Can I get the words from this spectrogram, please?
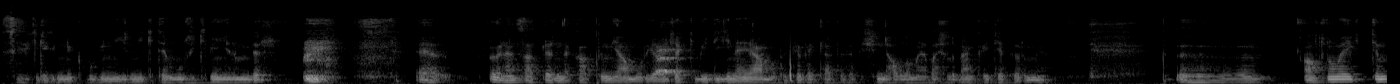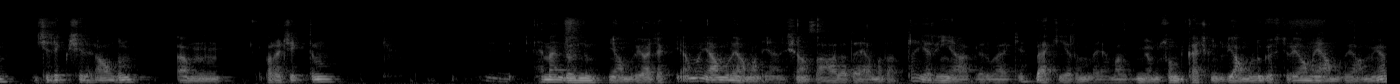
Sevgili günlük bugün 22 Temmuz 2021. ee, öğlen saatlerinde kalktım yağmur yağacak gibiydi yine yağmadı. Köpekler de tabii şimdi avlamaya başladı ben kayıt yapıyorum ya. Ee, Altınova'ya gittim içecek bir şeyler aldım. Em, para çektim. Ee, Hemen döndüm yağmur yağacak diye ama yağmur yağmadı yani şansa hala da yağmadı hatta yarın yağabilir belki. Belki yarın da yağmaz bilmiyorum son birkaç gündür yağmurlu gösteriyor ama yağmur yağmıyor.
